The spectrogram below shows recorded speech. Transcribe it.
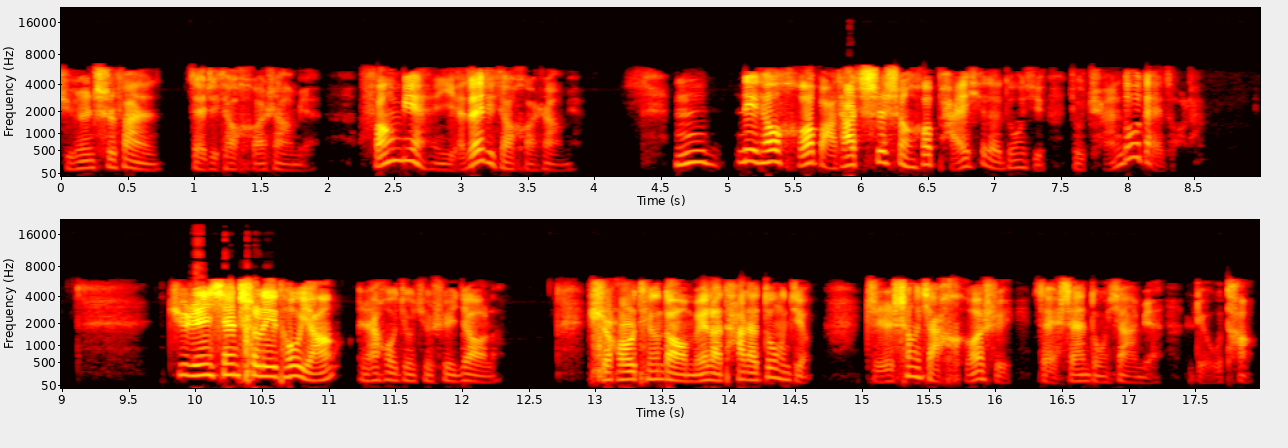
巨人吃饭在这条河上面，方便也在这条河上面。嗯，那条河把他吃剩和排泄的东西就全都带走了。巨人先吃了一头羊，然后就去睡觉了。石猴听到没了他的动静，只剩下河水在山洞下面流淌，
